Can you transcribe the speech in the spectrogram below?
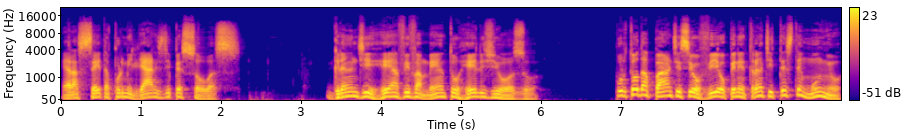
era aceita por milhares de pessoas. grande reavivamento religioso. Por toda parte se ouvia o penetrante testemunho,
